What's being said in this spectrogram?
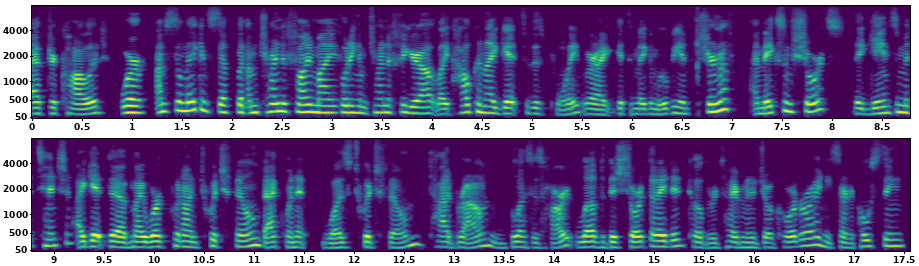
after college where I'm still making stuff, but I'm trying to find my footing. I'm trying to figure out like how can I get to this point where I get to make a movie. And sure enough, I make some shorts. They gain some attention. I get uh, my work put on Twitch Film back when it was Twitch Film. Todd Brown, bless his heart, loved this short that I did called The Retirement of Joe Corduroy, and he started posting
